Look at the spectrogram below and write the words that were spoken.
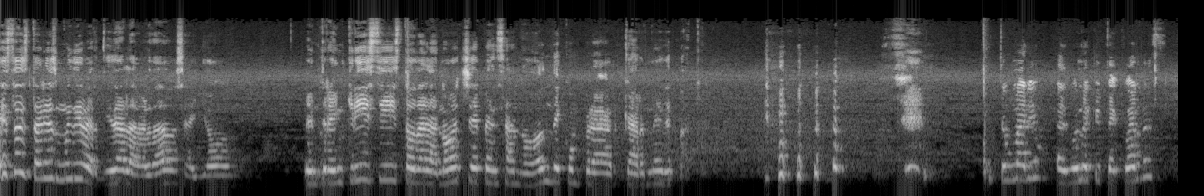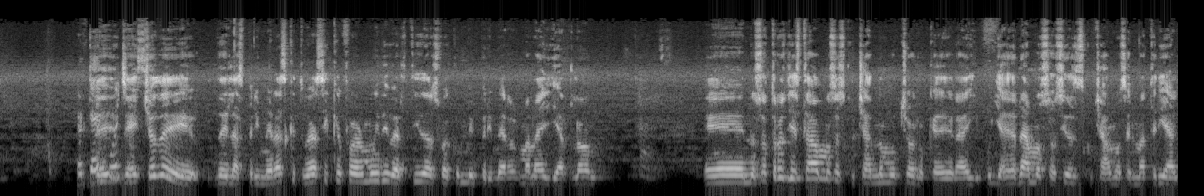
esta historia es muy divertida, la verdad. O sea, yo entré en crisis toda la noche pensando dónde comprar carne de pato. ¿Tú, Mario? ¿Alguna que te acuerdas? Porque hay de, de, hecho, de, de, las primeras que tuve así que fueron muy divertidas fue con mi primera hermana Yerlon. Eh, nosotros ya estábamos escuchando mucho lo que era, y ya éramos socios, escuchábamos el material.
